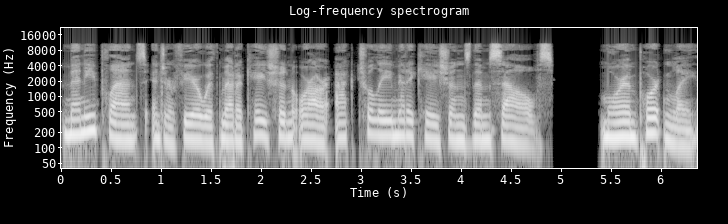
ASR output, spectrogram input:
Many plants interfere with medication or are actually medications themselves. More importantly,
